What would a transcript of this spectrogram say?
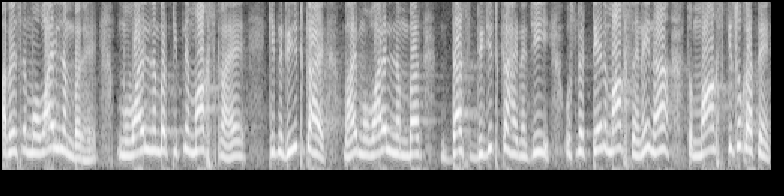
अब ऐसे मोबाइल नंबर है। मोबाइल नंबर कितने मार्क्स का है? कितने डिजिट का है? भाई मोबाइल नंबर दस डिजिट का है ना जी। उसमें टेन मार्क्स है नहीं ना? तो मार्क्स किसको कहते हैं?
